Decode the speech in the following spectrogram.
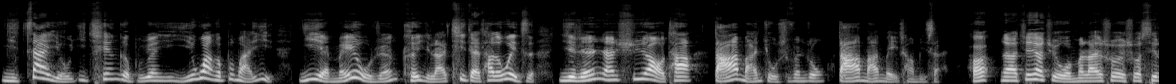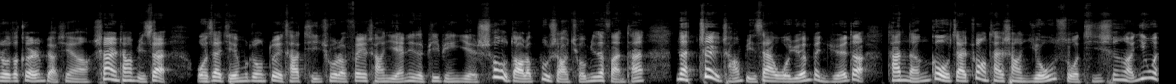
你再有一千个不愿意，一万个不满意，你也没有人可以来替代他的位置，你仍然需要他打满九十分钟，打满每场比赛。好，那接下去我们来说一说 C 罗的个人表现啊。上一场比赛，我在节目中对他提出了非常严厉的批评，也受到了不少球迷的反弹。那这场比赛，我原本觉得他能够在状态上有所提升啊，因为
